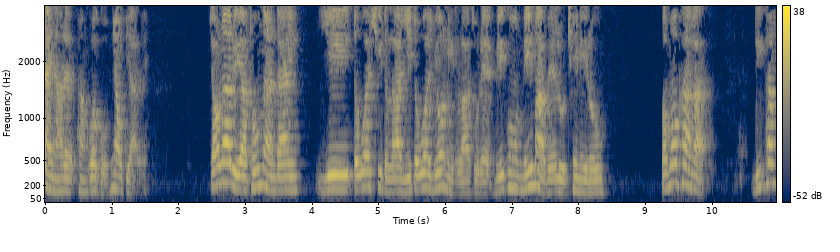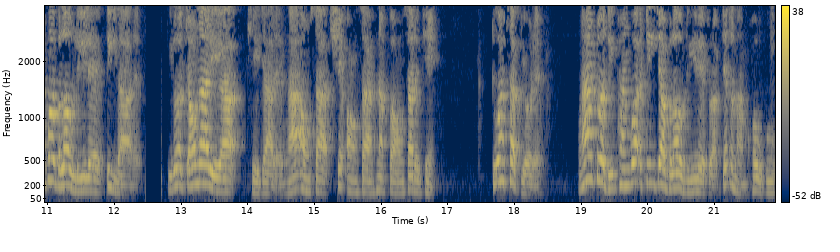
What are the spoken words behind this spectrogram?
ကင်ထားတဲ့ ဖန်ခွက်ကို မြှောက်ပြတယ်။ကျောင်းသားတွေက ထုံးစံအတိုင်း ရေတဝက်ရှိသလားရေတဝက်လျော့နေသလားဆိုတဲ့မေးခွန်းမေးမှပဲလို့ထင်နေတော့ပေါမောက္ခကဒီဖန်ခွက်ဘလောက်လေးလဲသိလားတဲ့။ဒီတော့ကျောင်းသားတွေကဖြေကြတယ်9အောင်စ10အောင်စ2ပေါင်စသဖြင့်။ तू ကဆက်ပြောတယ်ငါအတွက်ဒီဖန်ခွက်အတိအကျဘယ်လောက်လေးတယ်ဆိုတာပြဿနာမဟုတ်ဘူး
